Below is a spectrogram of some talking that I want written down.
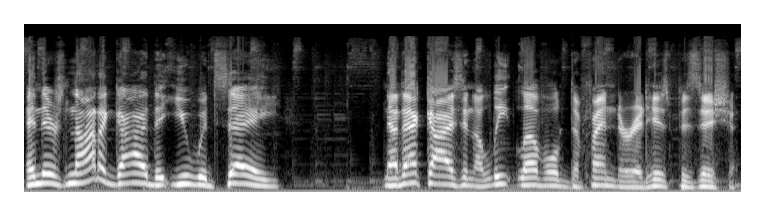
and there's not a guy that you would say, now that guy's an elite-level defender at his position.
